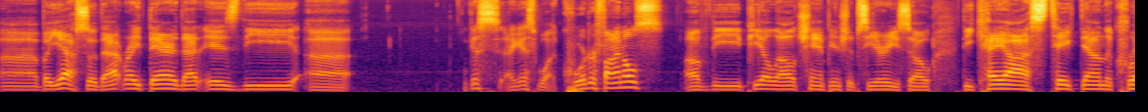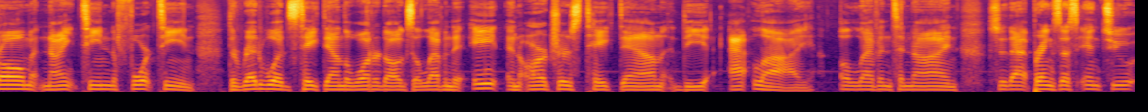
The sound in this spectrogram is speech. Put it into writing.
Uh, but yeah, so that right there, that is the uh, I guess I guess what quarterfinals of the PLL Championship Series. So the Chaos take down the Chrome 19 to 14. The Redwoods take down the Water Dogs 11 to 8, and Archers take down the Atli 11 to 9. So that brings us into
